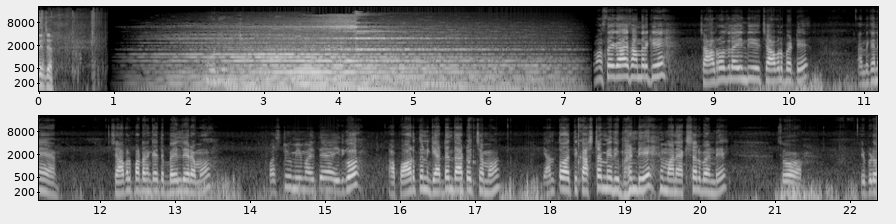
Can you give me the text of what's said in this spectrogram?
పెంచా నమస్తే గాయస్ అందరికీ. చాలా రోజులు అయింది చేపలు పట్టి. అందుకనే చేపలు పట్టడానికి అయితే బయలుదేరాము. ఫస్ట్ మేమైతే ఇదిగో ఆ పారుతున్న గెడ్డను దాటి వచ్చాము ఎంతో అతి కష్టం మీద ఈ బండి మన ఎక్సెల్ బండి. సో ఇప్పుడు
